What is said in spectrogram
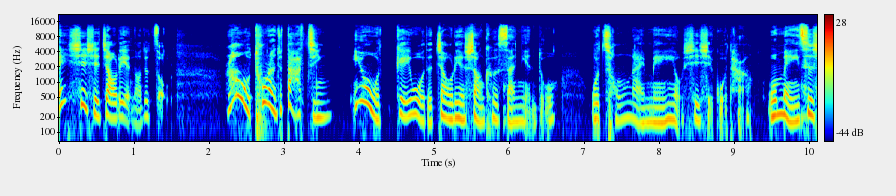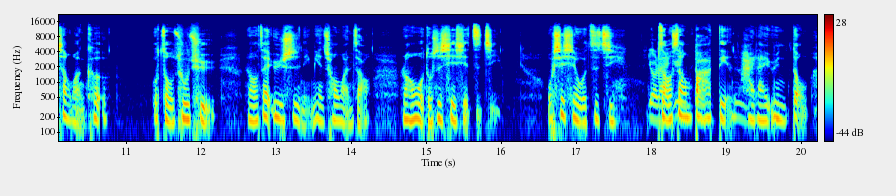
哎，谢谢教练。”然后就走了。然后我突然就大惊，因为我给我的教练上课三年多，我从来没有谢谢过他。我每一次上完课，我走出去，然后在浴室里面冲完澡。然后我都是谢谢自己，我谢谢我自己，早上八点还来运动，嗯、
